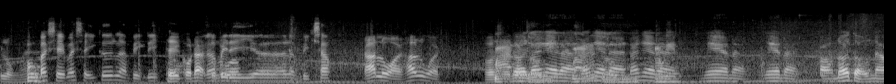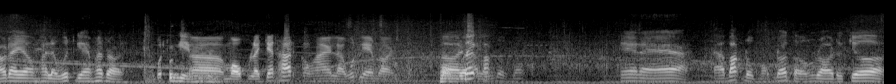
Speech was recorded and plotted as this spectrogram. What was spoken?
lủng Ô, bác sĩ bác sĩ cứ làm việc đi. Thế có đạn nó đi ờ, làm việc sau. Hết luôn rồi hết luôn rồi. Rồi, rồi đối nói tượng, nghe nè nói đối nghe nè nói nghe nè nghe nè nghe nè còn đối tượng nào ở đây không? Hay là quýt game hết rồi? Quýt game à, một là chết hết còn hai là quýt game rồi rồi đã bắt được một nghe nè đã bắt được một đối tượng rồi được chưa?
